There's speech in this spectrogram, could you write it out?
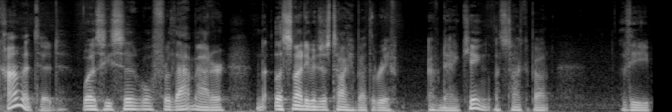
commented was he said, well, for that matter, let's not even just talk about the reef of Nanking. Let's talk about the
